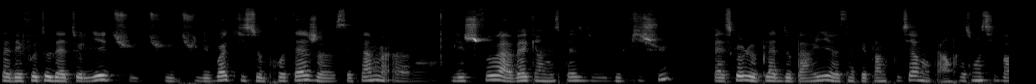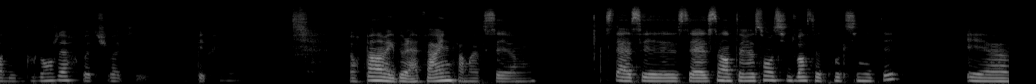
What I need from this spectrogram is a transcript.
tu as des photos d'atelier, tu, tu, tu les vois qui se protègent, euh, ces femmes, euh, les cheveux avec un espèce de, de fichu parce que le plâtre de Paris euh, ça fait plein de poussière donc tu as l'impression aussi de voir des boulangères quoi, tu vois, qui, qui pétrir leur, pain avec de la farine. Enfin bref, c'est euh, assez, assez intéressant aussi de voir cette proximité. Et, euh,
